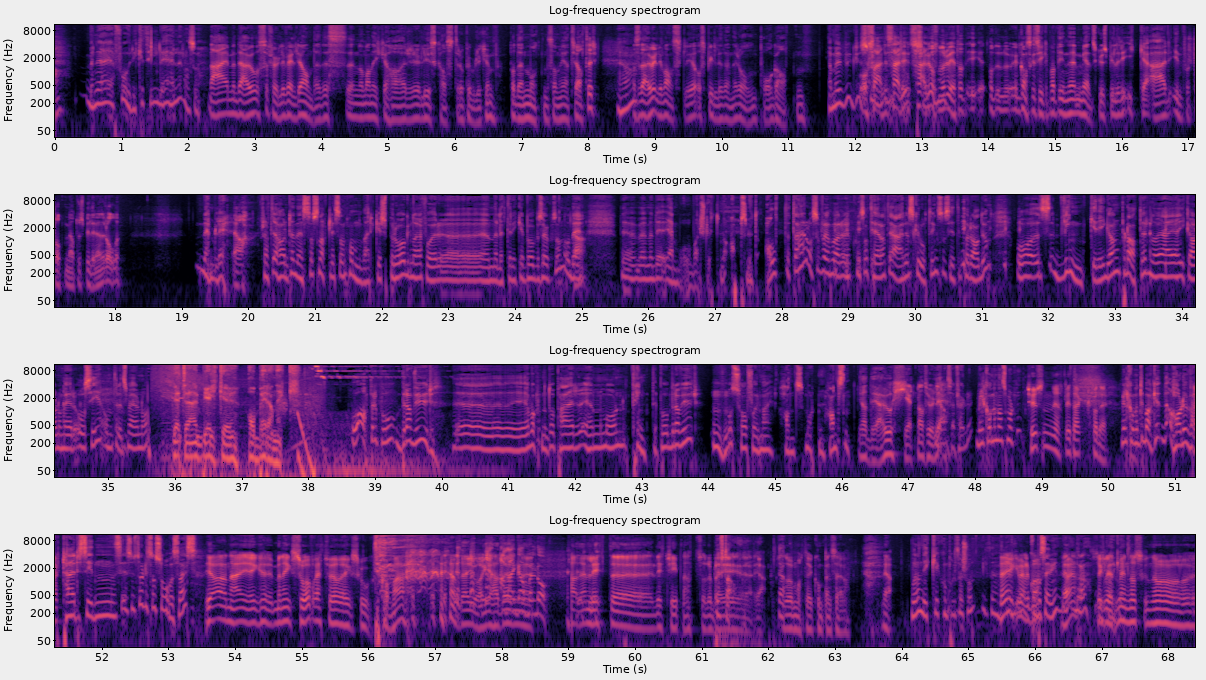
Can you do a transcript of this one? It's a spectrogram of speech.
Men jeg, jeg får ikke til det heller, altså. Nei, men det er jo selvfølgelig veldig annerledes når man ikke har lyskaster og publikum på den måten som i et teater. Ja. Altså, det er jo veldig vanskelig å spille denne rollen på gaten. Ja, men, Og særlig, særlig, særlig også når du vet at og du er ganske sikker på at dine medskuespillere ikke er innforstått med at du spiller en rolle. Nemlig. Ja. For at jeg har en tendens til å snakke litt sånn håndverkerspråk når jeg får øh, en elektriker på besøk og sånn. Og det, Ja. det, men men det, jeg må bare slutte med absolutt alt dette her. Og så får jeg bare konstatere at jeg er en skroting som sitter på radioen og vinker i gang plater når jeg ikke har noe mer å si, omtrent som jeg gjør nå. Dette er Bjelke og Beranek. Og apropos bravur. øh, Jeg våknet opp her en morgen, tenkte på bravur, og så for meg Hans Morten Hansen. Ja, det er jo helt naturlig. Ja, selvfølgelig. Velkommen, Hans Morten. Tusen hjertelig takk for det. Velkommen tilbake. Har du vært her siden Jeg syns du har litt sånn sovesveis. Ja, nei, jeg, men jeg sov rett før jeg skulle komme. det gjorde jeg. Jeg hadde Han er en, gammel nå. hadde en litt, uh, litt kjip natt, så, det ble, eh, ja, så Ja. da måtte jeg kompensere. Ja. Hvordan gikk kompensasjonen? Gikk det, Det gikk veldig bra. Ja, Ja, bra. Så jeg gleder meg. Nå, nå,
